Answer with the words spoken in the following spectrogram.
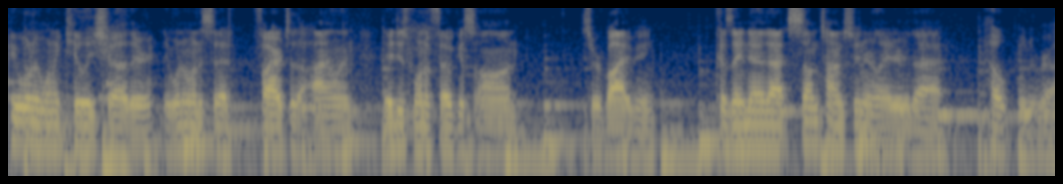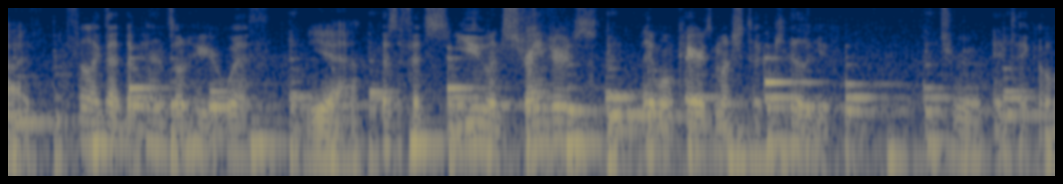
People wouldn't want to kill each other. They wouldn't want to set fire to the island. They just want to focus on surviving because they know that sometime sooner or later that help would arrive. I feel like that depends on who you're with. Yeah, Because if it's you and strangers, they won't care as much to kill you true. and take over.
